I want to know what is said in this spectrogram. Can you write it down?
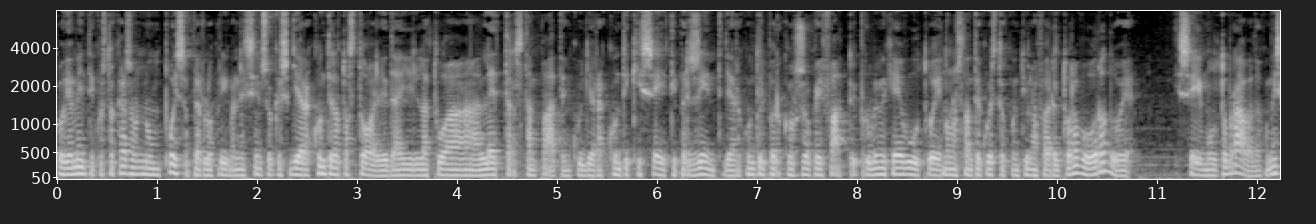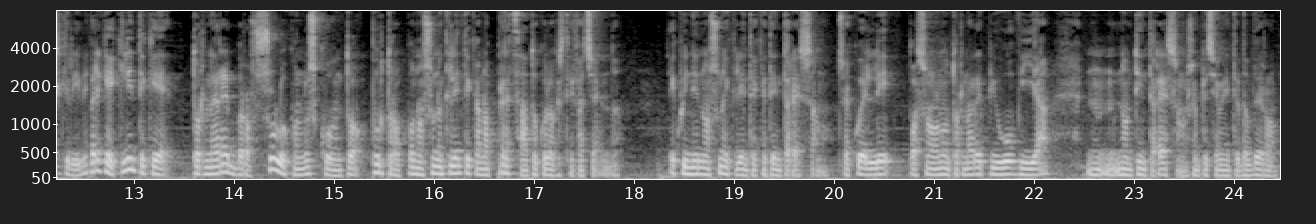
Ovviamente in questo caso non puoi saperlo prima, nel senso che se gli racconti racconti la tua storia, dai la tua lettera stampata in cui gli racconti chi sei, ti presenti, gli racconti il percorso che hai fatto, i problemi che hai avuto e nonostante questo continua a fare il tuo lavoro dove sei molto brava da come scrivi, perché i clienti che tornerebbero solo con lo sconto purtroppo non sono clienti che hanno apprezzato quello che stai facendo e quindi non sono i clienti che ti interessano, cioè quelli possono non tornare più via, non ti interessano semplicemente davvero.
